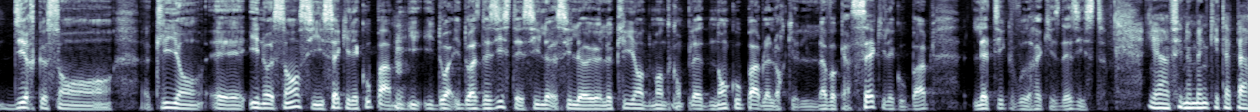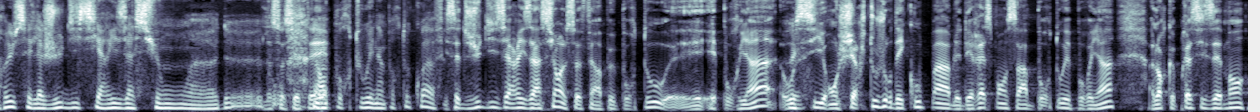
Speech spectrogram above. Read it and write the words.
dire que son client est innocent s'il sait qu'il est coupable. Hmm. Il, doit, il doit se désister. Si le, si le, client demande qu'on plaide non coupable alors que l'avocat sait qu'il est coupable, l'éthique voudrait qu'il se désiste. Il y a un phénomène qui est apparu, c'est la judiciarisation euh, de la société. pour tout et n'importe quoi. Cette judiciarisation, elle se fait un peu pour tout et, pour rien. Aussi, on cherche toujours des coupables et des responsables pour tout et pour rien, alors que précisément,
